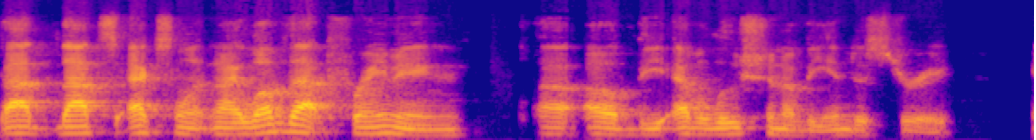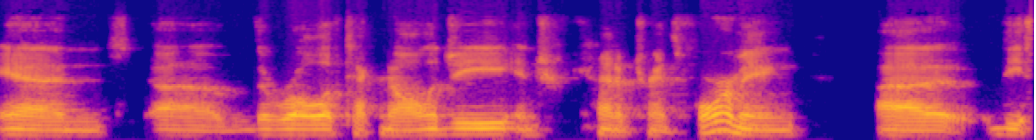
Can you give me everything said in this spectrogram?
That that's excellent, and I love that framing uh, of the evolution of the industry and um, the role of technology in tr- kind of transforming uh, the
